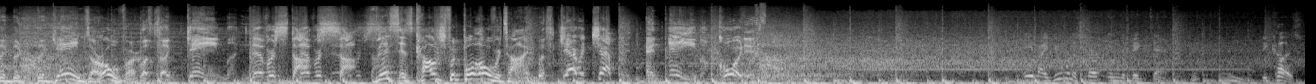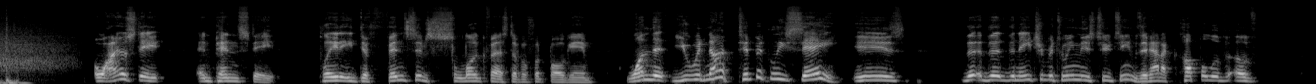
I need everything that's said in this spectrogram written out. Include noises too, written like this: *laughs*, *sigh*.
The, the, the, games are over, but the game never stops. Never stops. This is college football overtime with Garrett Chapman and Abe Gordon. Abe, I do want to start in the Big Ten because Ohio State and Penn State played a defensive slugfest of a football game, one that you would not typically say is the, the, the nature between these two teams. They've had a couple of, of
